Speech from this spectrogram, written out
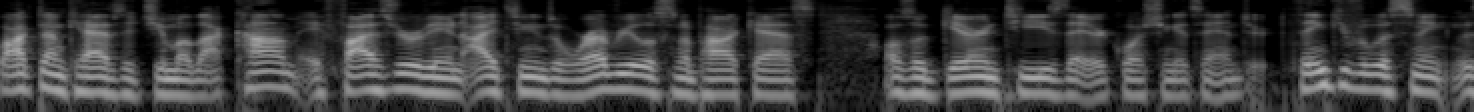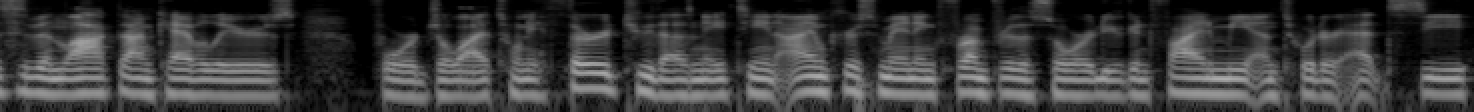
lockedOnCavs at gmail.com. A five star review in iTunes or wherever you listen to podcasts also guarantees that your question gets answered. Thank you for listening. This has been Locked On Cavaliers for July 23rd, 2018. I am Chris Manning from Fear the Sword. You can find me on Twitter at C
